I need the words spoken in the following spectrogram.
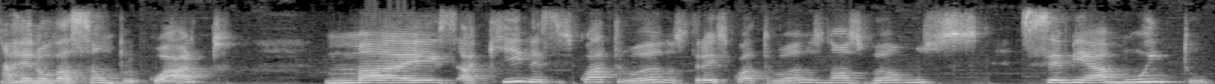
a renovação para o quarto, mas aqui nesses quatro anos, três, quatro anos, nós vamos semear muito.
